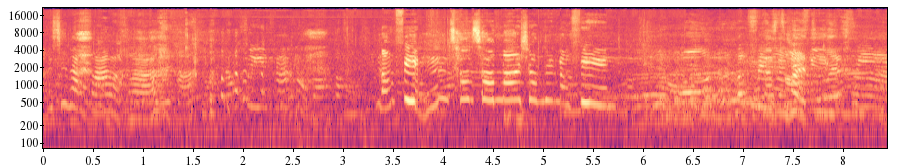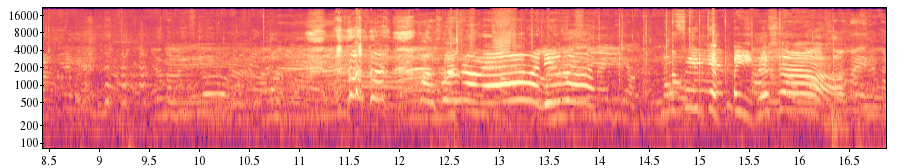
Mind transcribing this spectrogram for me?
ไม่ใช่นางฟ้าหรอคะ น้องฟินชอบชอบมากชอบเล่นน้องฟินน้องฟินสวยจริงเลยค่ะขอบคุณค่ะแม่สวัสดีค่ะ น้องฟินเก็บปีกด้วยค่ะข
